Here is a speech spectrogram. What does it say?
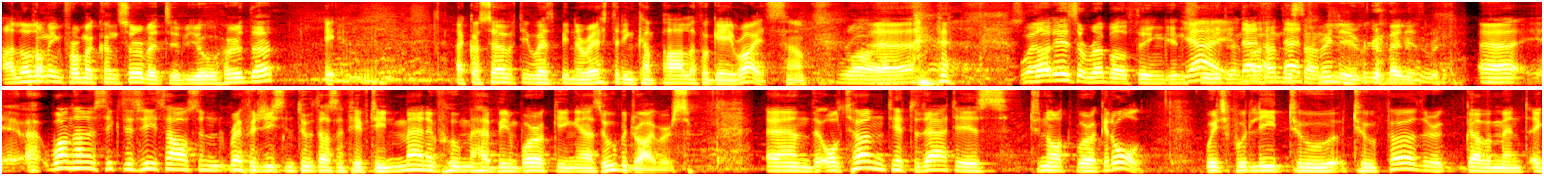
a lot Coming from a conservative, you heard that? A conservative who has been arrested in Kampala for gay rights. Right. Uh, well, that is a rebel thing in yeah, Sweden. That's, I understand. That's really rebellious. Uh, 163,000 refugees in 2015, many of whom have been working as Uber drivers. And the alternative to that is to not work at all, which would lead to, to further government uh, uh,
